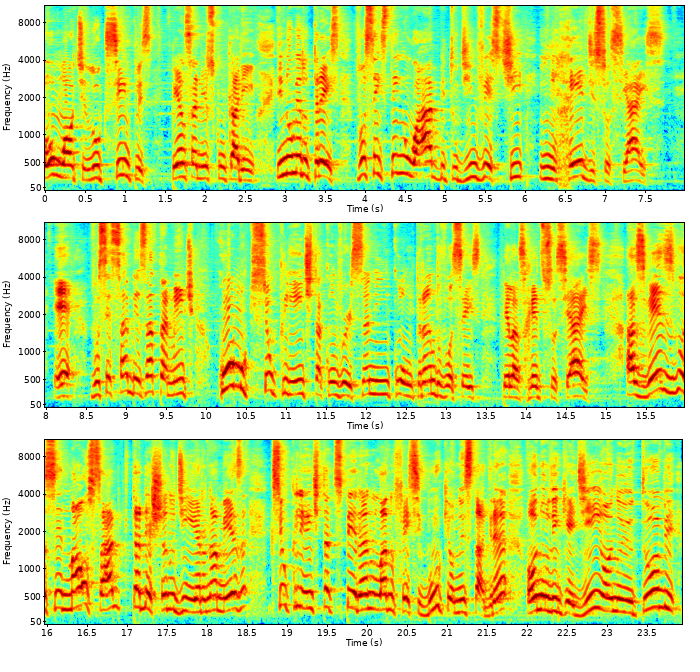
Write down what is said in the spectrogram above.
Ou um Outlook simples? Pensa nisso com carinho. E número 3, vocês têm o hábito de investir em redes sociais? É, você sabe exatamente como que seu cliente está conversando e encontrando vocês pelas redes sociais? Às vezes você mal sabe que está deixando dinheiro na mesa, que seu cliente está te esperando lá no Facebook, ou no Instagram, ou no LinkedIn, ou no YouTube,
